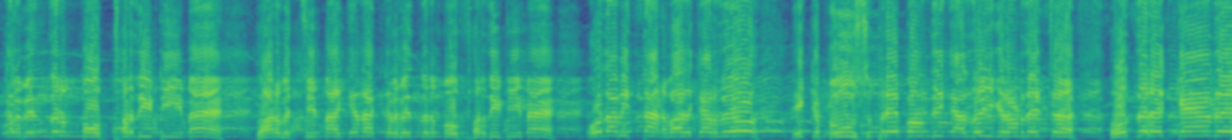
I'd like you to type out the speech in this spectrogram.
ਕੁਲਵਿੰਦਰ ਮੋਫਰ ਦੀ ਟੀਮ ਹੈ। ਗੌਰਵ ਚੀਮਾ ਕਹਿੰਦਾ ਕੁਲਵਿੰਦਰ ਮੋਫਰ ਦੀ ਟੀਮ ਹੈ। ਉਹਦਾ ਵੀ ਧੰਨਵਾਦ ਕਰ ਦਿਓ। ਇੱਕ ਮੂਵ ਸਪਰੇ ਪਾਉਣ ਦੀ ਕਰ ਦਿਓ ਜੀ ਗਰਾਊਂਡ ਦੇ ਵਿੱਚ। ਉਧਰ ਕਹਿੰਦੇ,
